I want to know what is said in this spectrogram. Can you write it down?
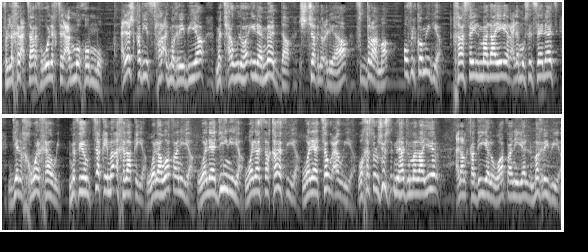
في الآخر اعترف هو اللي قتل عمو خمو علاش قضية الصحراء المغربية ما تحولوها إلى مادة تشتغلوا عليها في الدراما وفي الكوميديا؟ خاسرين الملايير على مسلسلات ديال الخوى الخاوي ما فيهم حتى قيمة أخلاقية ولا وطنية ولا دينية ولا ثقافية ولا توعوية. وخسروا جزء من هذه الملايير على القضية الوطنية المغربية.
